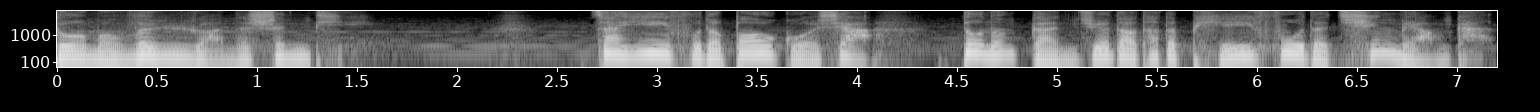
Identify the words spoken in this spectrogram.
多么温软的身体，在衣服的包裹下，都能感觉到她的皮肤的清凉感。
